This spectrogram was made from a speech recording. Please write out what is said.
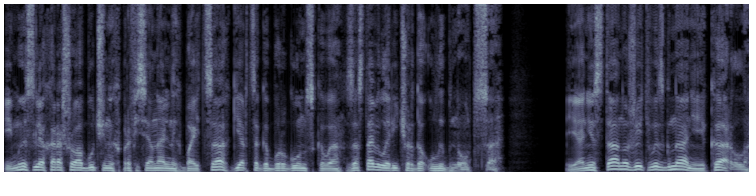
и мысль о хорошо обученных профессиональных бойцах герцога Бургундского заставила Ричарда улыбнуться. «Я не стану жить в изгнании, Карл»,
